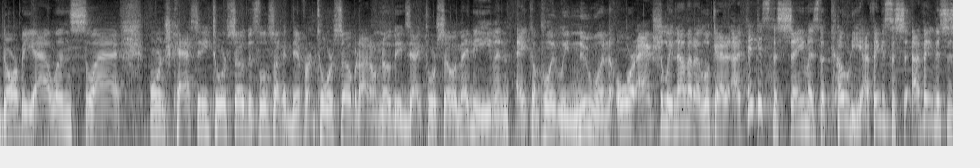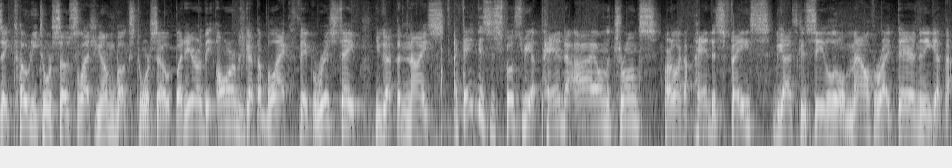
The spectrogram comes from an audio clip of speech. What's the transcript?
Darby Allin slash Orange Cassidy torso. This looks like a different torso, but I don't know the exact torso. And maybe even a completely new one. Or actually, now that I look at it, I think it's the same as the Cody. I think it's the. I think this is a Cody torso slash Young Bucks torso. But here are the arms. You got the black thick wrist tape. You got the nice. I think this is supposed to be a panda eye on the trunks, or like a panda's face. You guys can see the little mouth right there, and then you got the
